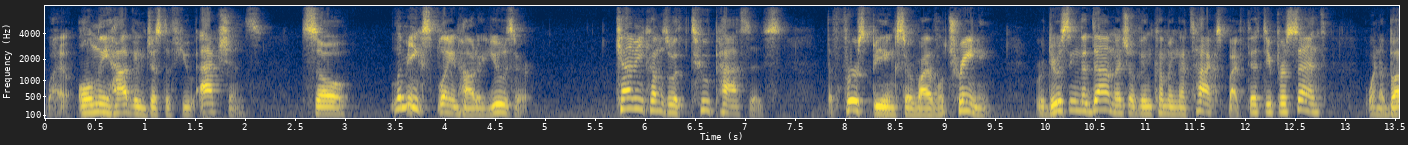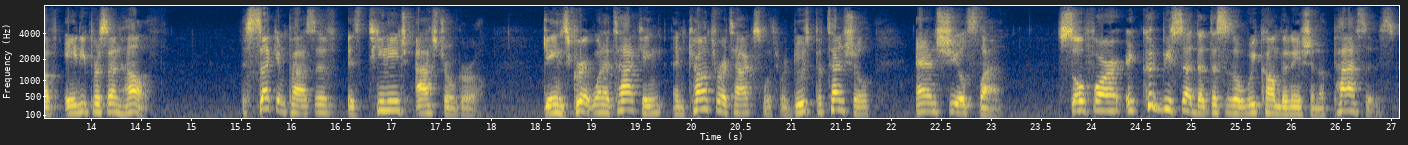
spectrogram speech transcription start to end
while only having just a few actions. So, let me explain how to use her. Cammi comes with two passives, the first being survival training, reducing the damage of incoming attacks by 50% when above 80% health. The second passive is Teenage Astro Girl, gains grit when attacking and counterattacks with reduced potential and shield slam. So far, it could be said that this is a weak combination of passives.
